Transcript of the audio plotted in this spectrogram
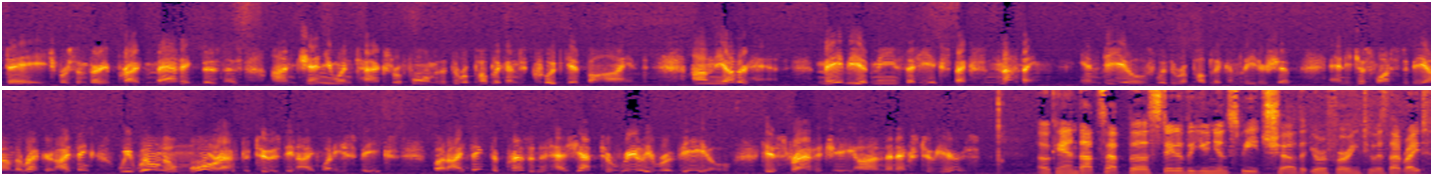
stage for some very pragmatic business on genuine tax reform that the Republicans could get behind. On the other hand, maybe it means that he expects nothing in deals with the Republican leadership, and he just wants to be on the record. I think we will know more after Tuesday night when he speaks, but I think the president has yet to really reveal his strategy on the next two years. Okay, and that's at the State of the Union speech uh, that you're referring to, is that right?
